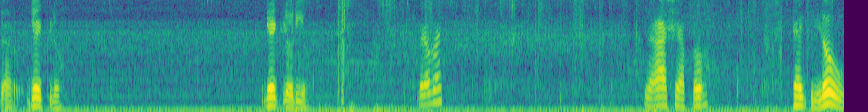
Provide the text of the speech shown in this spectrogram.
ચાલો, જેટલો. જેટલો રહ્યો. બરાબર? ને આ છે આપણો ઢગલો.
